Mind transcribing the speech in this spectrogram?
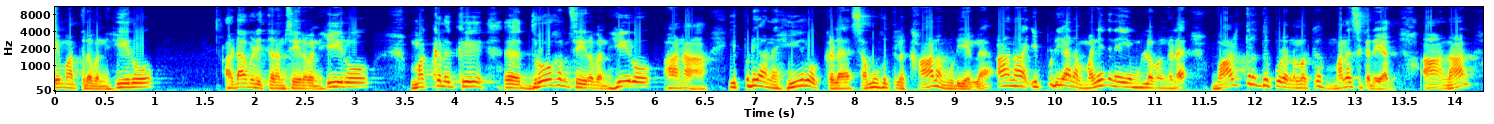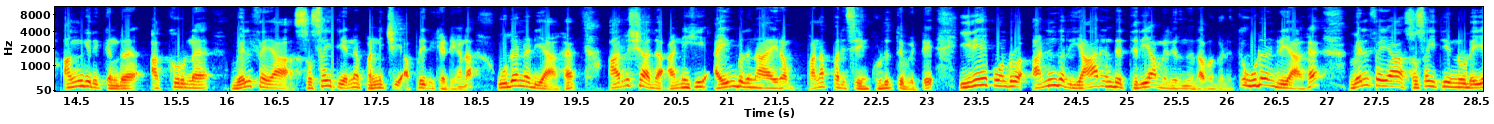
ஏமாத்துறவன் ஹீரோ அடாவடித்தனம் செய்கிறவன் ஹீரோ மக்களுக்கு துரோகம் செய்கிறவன் ஹீரோ ஆனா இப்படியான ஹீரோக்களை சமூகத்துல காண முடியல. ஆனா இப்படியான மனிதநேயம் உள்ளவங்களை வாழ்த்துறது கூட நமக்கு மனசு கிடையாது. ஆனால் அங்கிருக்கின்ற அக்குர்ண வெல்ஃபேயா சொசைட்டி என்ன பண்ணிச்சு அப்படின்னு கேட்டிங்கன்னா உடனடியாக அர்ஷாதை அணுகி ஐம்பதனாயிரம் பணப்பரிசையும் கொடுத்து விட்டு இதே போன்ற அன்பர் யார் என்று தெரியாமல் இருந்தது அவர்களுக்கு உடனடியாக வெல்ஃபேயா சொசைட்டியினுடைய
